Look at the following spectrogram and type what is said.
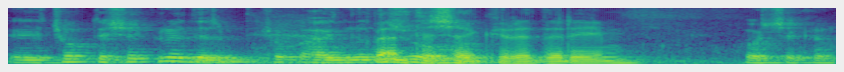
Ee, çok teşekkür ederim. Çok aydınlatıcı Ben oldu. teşekkür ederim. Hoşçakalın.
